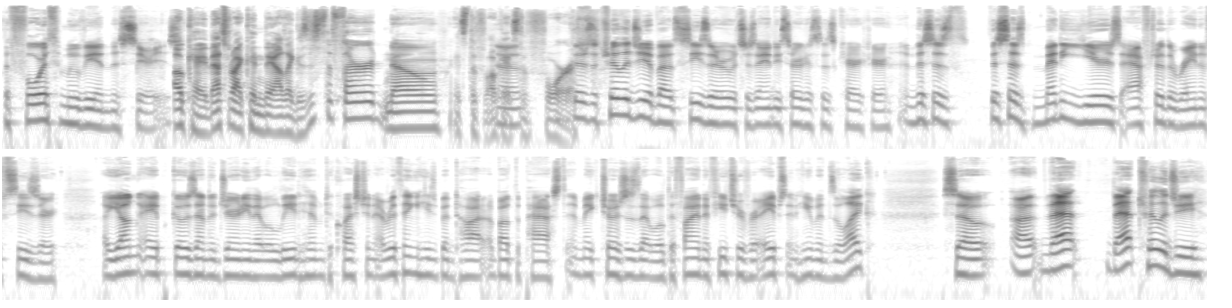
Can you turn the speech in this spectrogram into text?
the fourth movie in this series. Okay, that's what I couldn't think. I was like, is this the third? No, it's the okay. it's Uh, the fourth. There's a trilogy about Caesar, which is Andy Serkis's character, and this is this says many years after the reign of Caesar, a young ape goes on a journey that will lead him to question everything he's been taught about the past and make choices that will define a future for apes and humans alike. So uh, that that trilogy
